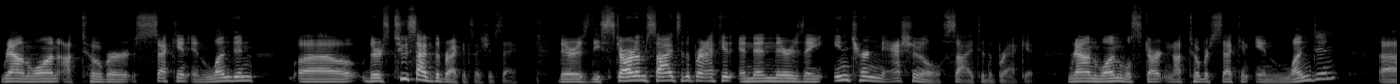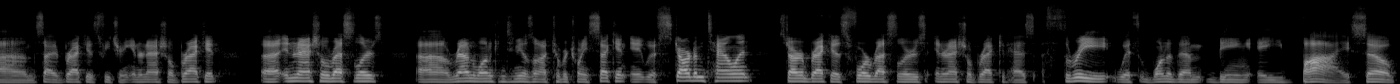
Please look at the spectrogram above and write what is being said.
Round one, October second in London. Uh, there's two sides of the brackets, I should say. There is the Stardom side to the bracket, and then there is a international side to the bracket. Round one will start in October second in London. Um, side of brackets featuring international bracket, uh, international wrestlers. Uh, round one continues on October 22nd it, with Stardom talent. Stardom bracket has four wrestlers. International bracket has three, with one of them being a buy. So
